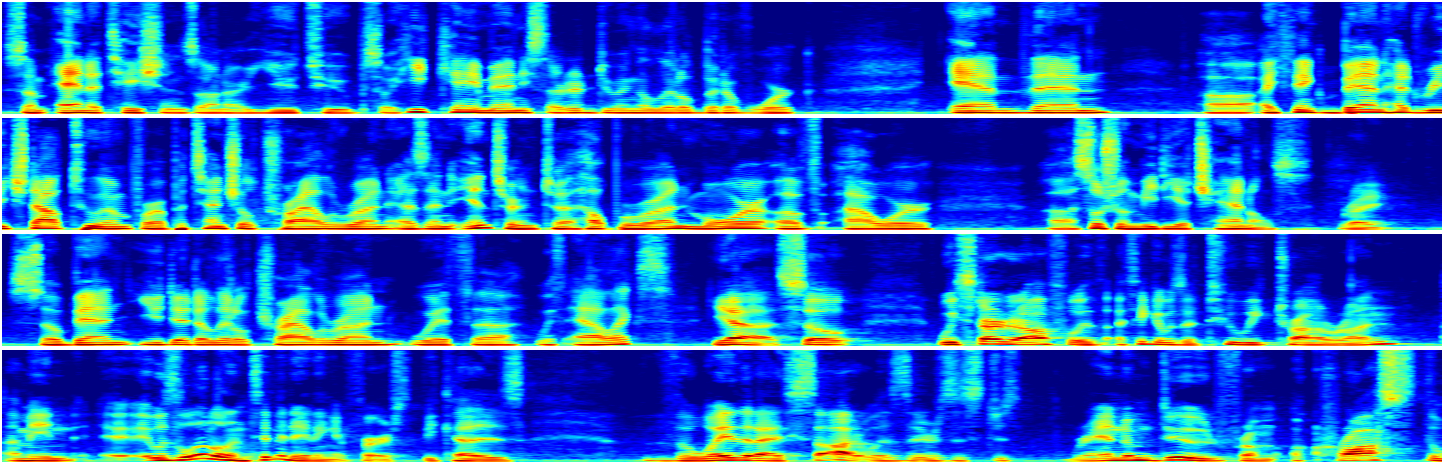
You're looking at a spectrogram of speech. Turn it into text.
some annotations on our YouTube. So he came in, he started doing a little bit of work, and then uh, I think Ben had reached out to him for a potential trial run as an intern to help run more of our uh, social media channels. Right. So Ben, you did a little trial run with uh, with Alex. Yeah. So we started off with I think it was a two week trial run. I mean, it was a little intimidating at first because the way that I saw it was there's this just random dude from across the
